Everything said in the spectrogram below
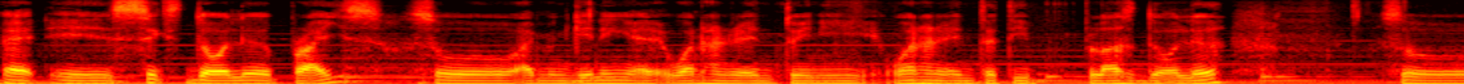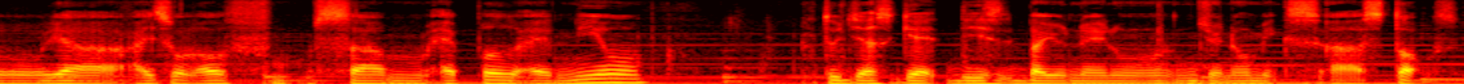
at a six dollar price. So I'm gaining at 120 130 plus dollar. So yeah I sold off some Apple and Neo to just get these Bionano genomics uh, stocks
